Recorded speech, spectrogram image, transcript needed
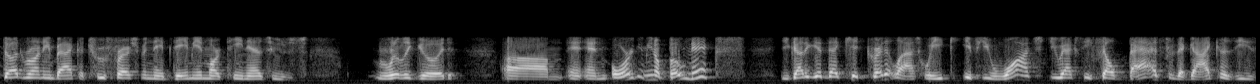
stud running back, a true freshman named Damien Martinez, who's really good. Um, and, and Oregon, you know, Bo Nix, you got to give that kid credit last week. If you watched, you actually felt bad for the guy because he's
